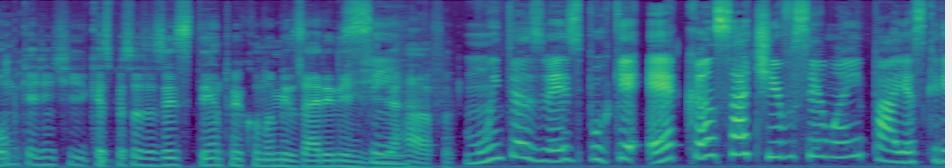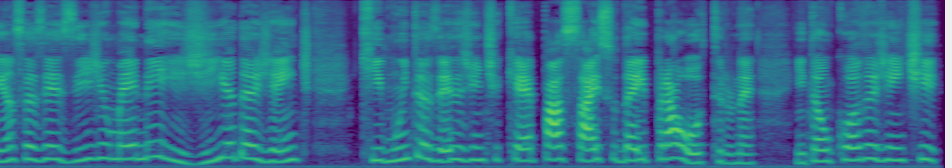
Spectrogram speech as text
Como que a gente, que as pessoas às vezes tentam economizar energia, Sim, Rafa? Muitas vezes porque é cansativo ser mãe e pai. As crianças exigem uma energia da gente que muitas vezes a gente quer passar isso daí para outro, né? Então, quando a gente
